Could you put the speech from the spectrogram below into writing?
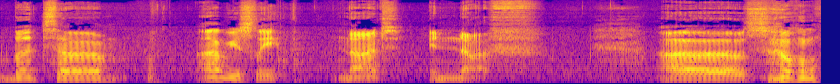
But, uh, obviously, not enough. Uh, so,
